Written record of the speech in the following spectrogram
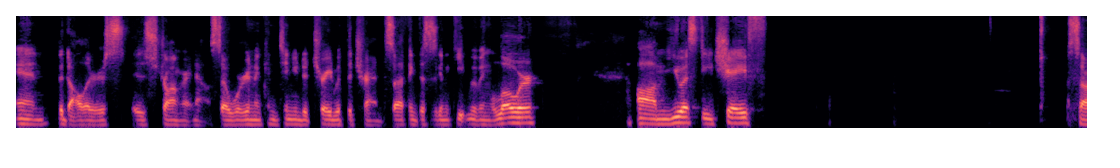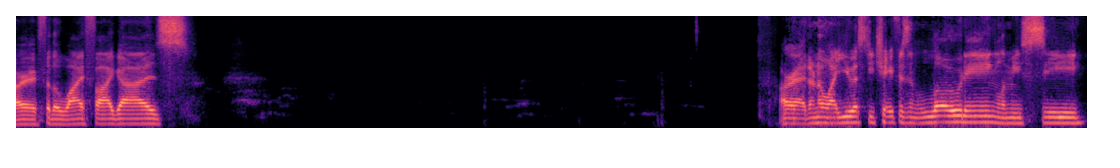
and the dollar is, is strong right now. So we're going to continue to trade with the trend. So I think this is going to keep moving lower. Um, USD Chafe. Sorry for the Wi Fi, guys. All right, I don't know why USD Chafe isn't loading. Let me see.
